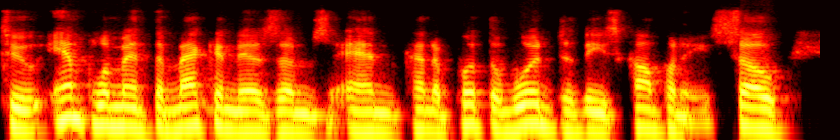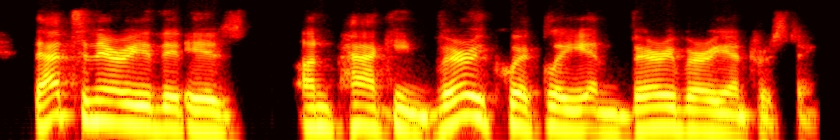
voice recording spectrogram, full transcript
to implement the mechanisms and kind of put the wood to these companies. So that's an area that is unpacking very quickly and very, very interesting.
